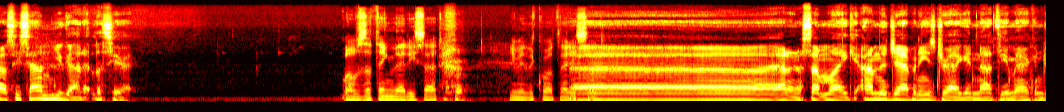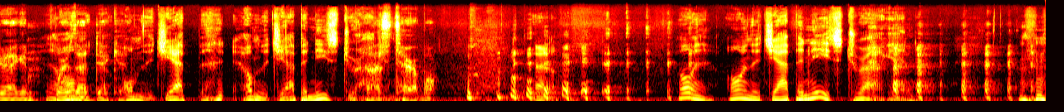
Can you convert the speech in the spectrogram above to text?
How's he sound? You got it. Let's hear it. What was the thing that he said? Give me the quote that he Uh, said. I don't know, something like "I'm the Japanese dragon, not the American dragon." Where's I'm- that dickhead? I'm the Jap. I'm the Japanese dragon. That's terrible. Oh, I'm the Japanese dragon.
